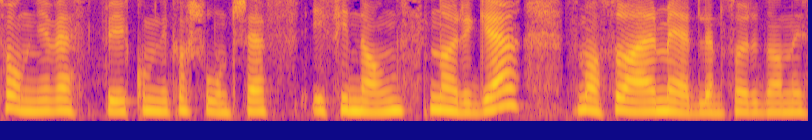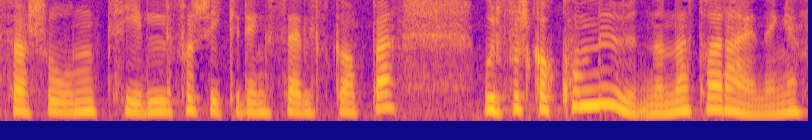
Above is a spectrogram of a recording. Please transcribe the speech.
Tonje Vestby, kommunikasjonssjef i Finans Norge, som altså er medlemsorganisasjonen til forsikringsselskapet. Hvorfor skal kommunene ta regningen?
